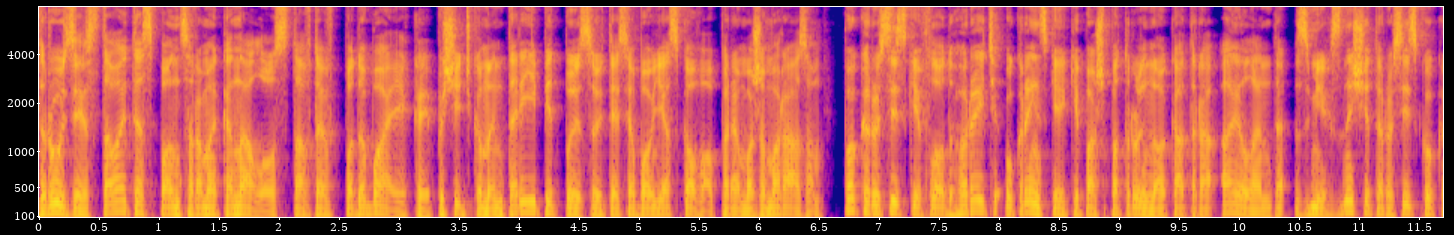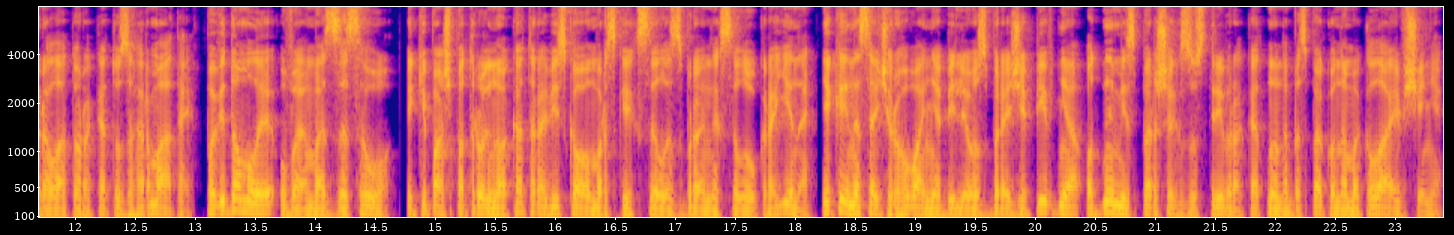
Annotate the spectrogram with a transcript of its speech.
Друзі, ставайте спонсорами каналу, ставте вподобайки, пишіть коментарі, підписуйтесь обов'язково. Переможемо разом. Поки російський флот горить, український екіпаж патрульного катера Айленд зміг знищити російську крилату ракету з гармати. Повідомили ВМС ЗСУ. Екіпаж патрульного катера військово-морських сил Збройних сил України, який несе чергування біля узбережжя півдня, одним із перших зустрів ракетну небезпеку на Миколаївщині.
